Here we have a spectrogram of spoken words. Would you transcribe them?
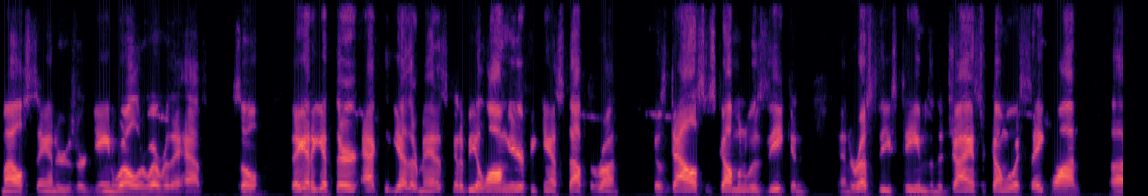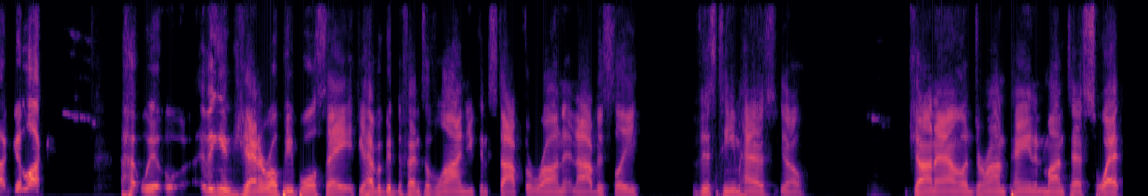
Miles Sanders or Gainwell or whoever they have. So they got to get their act together, man. It's going to be a long year if you can't stop the run because Dallas is coming with Zeke and, and the rest of these teams, and the Giants are coming with Saquon. Uh, good luck. We, I think in general, people will say if you have a good defensive line, you can stop the run. And obviously, this team has, you know, John Allen, Daron Payne, and Montez Sweat,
